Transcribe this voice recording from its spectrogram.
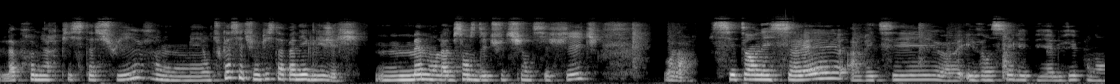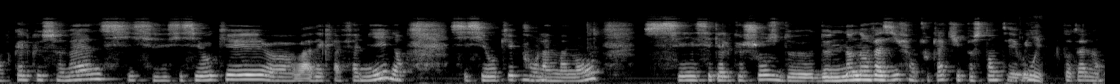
la première piste à suivre, mais en tout cas c'est une piste à pas négliger. Même en l'absence d'études scientifiques, voilà, c'est un essai, arrêter, euh, évincer les PLV pendant quelques semaines, si c'est si c'est ok euh, avec la famille, si c'est ok pour la maman, c'est quelque chose de, non invasif en tout cas qui peut se tenter, oui, totalement.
